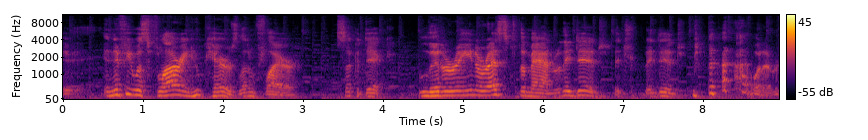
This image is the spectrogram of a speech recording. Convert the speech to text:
I- And if he was flying, who cares? Let him flyer. Suck a dick. Littering, arrest the man. They did. They, tr- they did. Whatever.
